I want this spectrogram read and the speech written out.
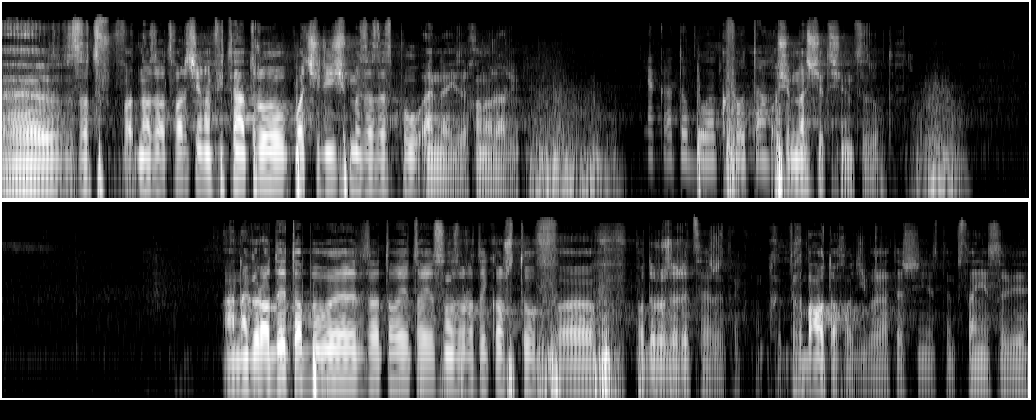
E, za, na za otwarcie amfiteatru płaciliśmy za zespół Enej, za honorarium. Jaka to była kwota? 18 tysięcy złotych. A nagrody to były, to, to, to są zwroty kosztów e, w podróży rycerzy. Tak. To chyba o to chodzi, bo ja też nie jestem w stanie sobie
